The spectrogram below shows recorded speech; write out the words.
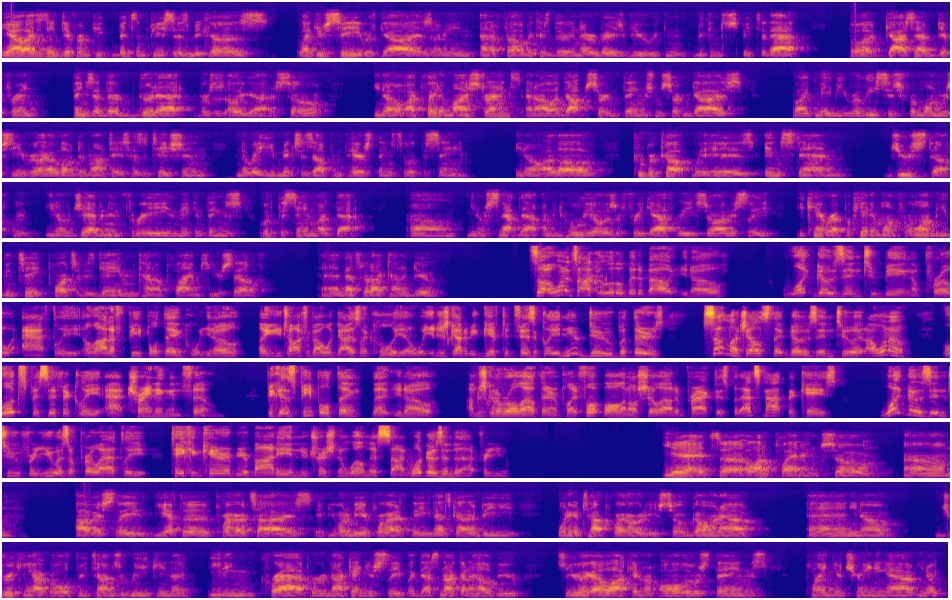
Yeah, I like to take different p- bits and pieces because, like you see with guys, I mean NFL because they're in everybody's view. We can we can speak to that, but guys have different things that they're good at versus other guys. So, you know, I play to my strengths and I'll adopt certain things from certain guys, like maybe releases from one receiver. Like I love Davante's hesitation and the way he mixes up and pairs things to look the same. You know, I love Cooper Kupp with his in stem juice stuff with, you know, jabbing in three and making things look the same like that. Um, you know, snap down. I mean, Julio is a freak athlete, so obviously you can't replicate him one for one, but you can take parts of his game and kind of apply them to yourself. And that's what I kind of do. So I want to talk a little bit about, you know, what goes into being a pro athlete. A lot of people think, you know, like you talked about with guys like Julio, well, you just got to be gifted physically, and you do, but there's so much else that goes into it. I want to look specifically at training and film because people think that, you know, I'm just going to roll out there and play football and I'll show out in practice, but that's not the case. What goes into for you as a pro athlete, taking care of your body and nutrition and wellness side? What goes into that for you? Yeah, it's a, uh, a lot of planning. So, um, obviously, you have to prioritize. If you want to be a pro athlete, that's got to be one of your top priorities. So, going out and, you know, drinking alcohol three times a week and like eating crap or not getting your sleep, like that's not going to help you. So you really got to lock in on all those things, plan your training out. You know,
